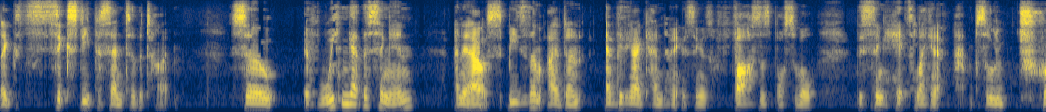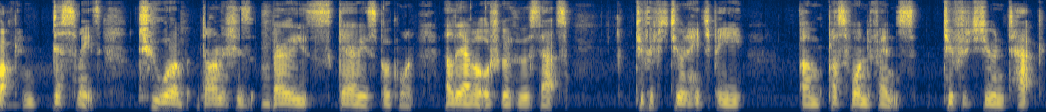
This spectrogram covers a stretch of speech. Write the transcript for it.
like 60% of the time. So if we can get this thing in and it outspeeds them, I've done everything I can to make this thing as fast as possible. This thing hits like an absolute truck and decimates two of Darnish's very scariest Pokemon. El Diablo, will go through the stats. 252 in HP, um, plus 1 defense, 252 in attack,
